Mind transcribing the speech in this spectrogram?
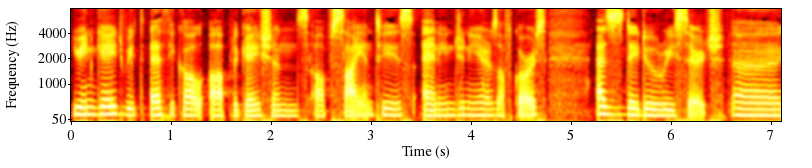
you engage with ethical obligations of scientists and engineers, of course as they do research. Uh,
